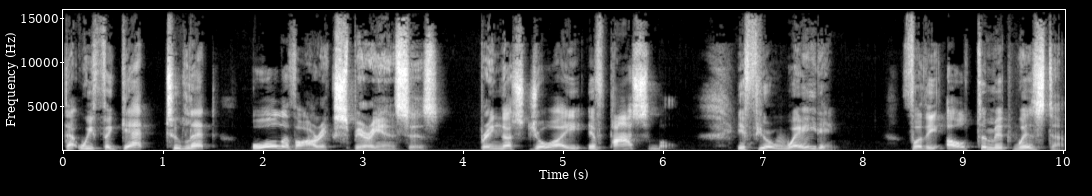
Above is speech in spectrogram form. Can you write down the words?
that we forget to let all of our experiences bring us joy if possible. If you're waiting for the ultimate wisdom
